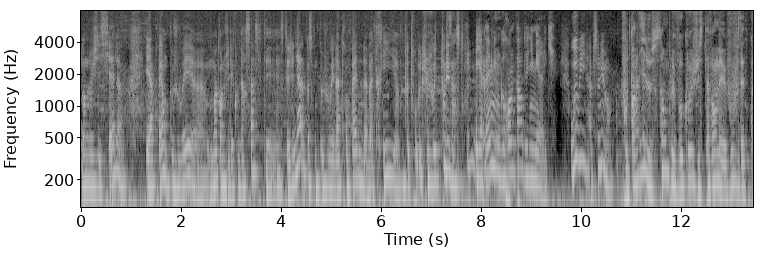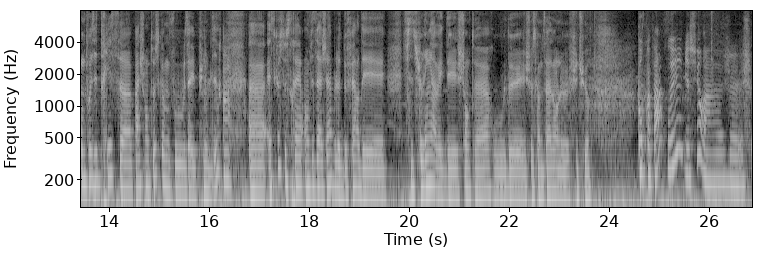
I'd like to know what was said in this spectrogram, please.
dans le logiciel. Et après, on peut jouer. moi, quand j'ai découvert ça, c'était c'était génial parce qu'on peut jouer de la trompette, de la batterie, on peut jouer de tous les instruments. Et il y a quand même une grande part de numérique. Oui, oui, absolument. Vous parliez de samples vocaux juste avant, mais vous, vous êtes compositrice, euh, pas chanteuse, comme vous avez pu nous le dire. Ouais. Euh, Est-ce que ce serait envisageable de faire des featuring avec des chanteurs ou des choses comme ça dans le futur? Pourquoi pas? Oui, bien sûr. euh, Je, je-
